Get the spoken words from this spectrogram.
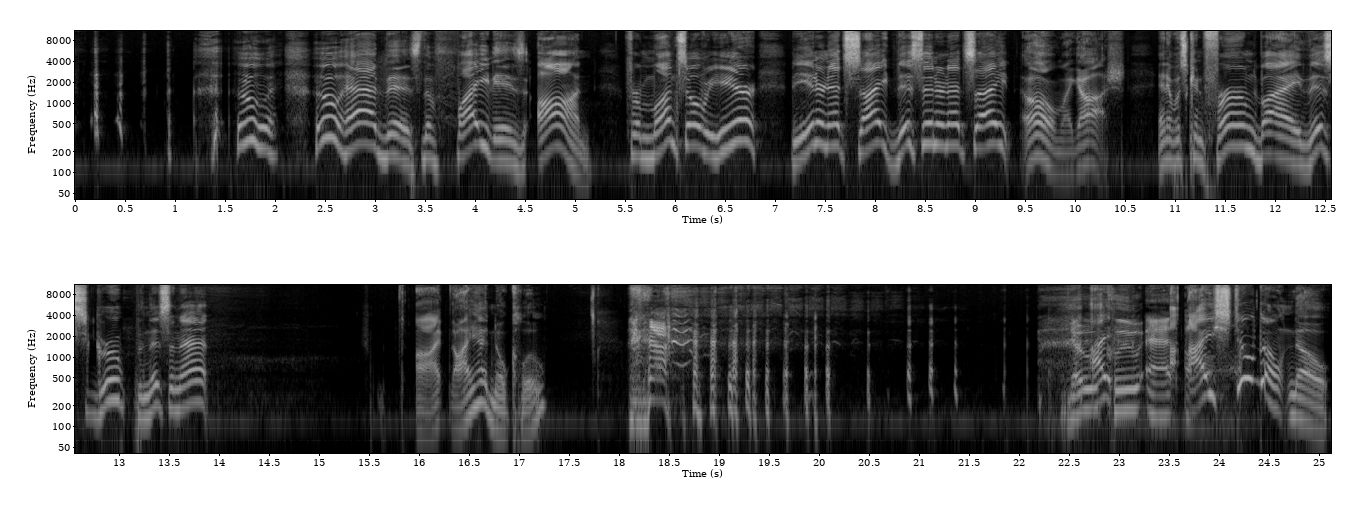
who who had this? The fight is on for months over here. The internet site, this internet site. Oh my gosh! And it was confirmed by this group and this and that. I I had no clue. No I- clue at all. I still don't know.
